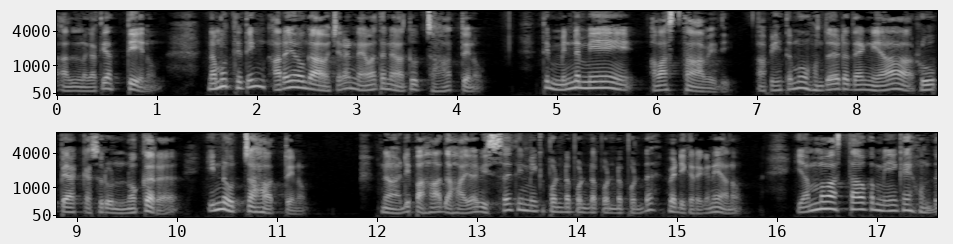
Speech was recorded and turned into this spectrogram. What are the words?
අල්ලන ගතියක් තියෙනවා. නමුත් ඉතින් අර යෝගාවචර නැවත නැවත උත්සාහත් වෙනවා. ඉතින් මෙන්න මේ අවස්ථාවේදී අපි හිතමු හොඳට දැන් එයා රූපයක් ඇසුරු නොකර ඉන්න උත්සාහවත් වෙනවා. නාඩි 5 10 20 ඉතින් මේක පොඩ පොඩ පොඩ පොඩ වැඩි කරගෙන යනවා. යම් අවස්ථාවක මේකේ හොඳ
